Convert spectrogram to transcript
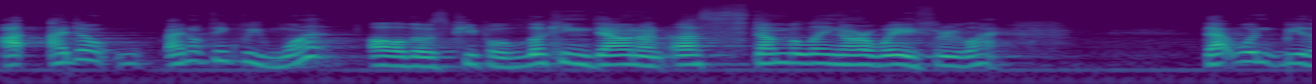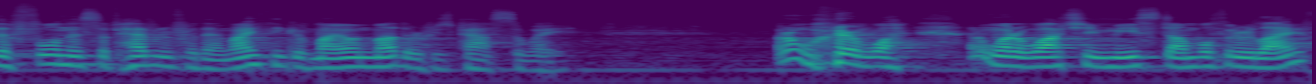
I, I, don't, I don't think we want all those people looking down on us, stumbling our way through life. That wouldn't be the fullness of heaven for them. I think of my own mother who's passed away. I don't, want her, I don't want her watching me stumble through life.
